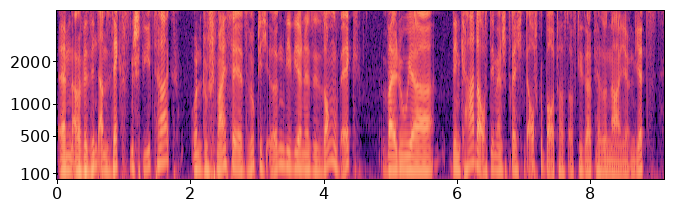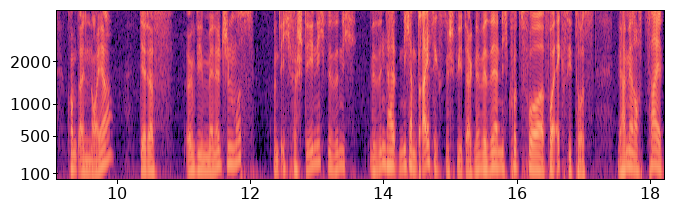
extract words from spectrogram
Ähm, aber wir sind am sechsten Spieltag und du schmeißt ja jetzt wirklich irgendwie wieder eine Saison weg, weil du ja den Kader auch dementsprechend aufgebaut hast auf dieser Personalie. Und jetzt kommt ein neuer, der das irgendwie managen muss. Und ich verstehe nicht, wir sind nicht wir sind halt nicht am 30. Spieltag, ne? wir sind ja nicht kurz vor, vor Exitus. Wir haben ja noch Zeit.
